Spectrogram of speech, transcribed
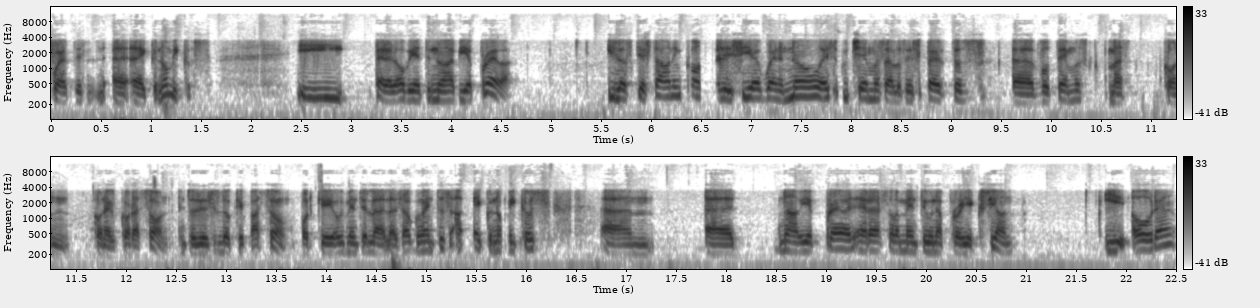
fuertes ah, económicos. Y, pero obviamente no había prueba. Y los que estaban en contra decían, bueno, no escuchemos a los expertos, ah, votemos más con, con el corazón. Entonces es lo que pasó, porque obviamente los argumentos económicos uh, no había prueba, era solamente una proyección. Y ahora,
